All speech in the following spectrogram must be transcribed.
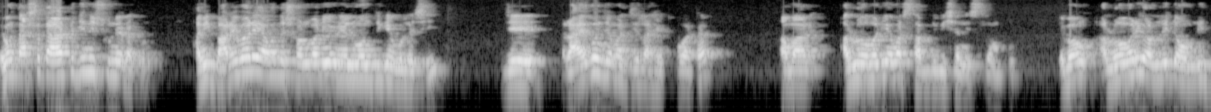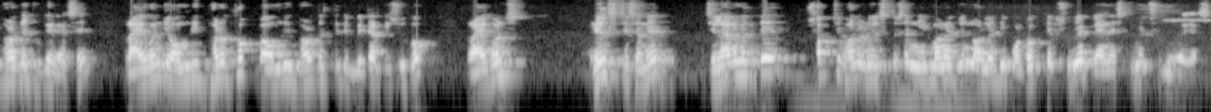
এবং তার সাথে আরেকটা জিনিস শুনে রাখুন। আমি বারে বারে আমাদের সম্মানীয় রেলমন্ত্রীকে বলেছি যে, রায়গঞ্জ আমার জেলা হেডকোয়ার্টার আমার আলুয়াবাড়ি আমার সাব ডিভিশন ইসলামপুর এবং আলুয়াবাড়ি অলরেডি অমৃত ভারতে ঢুকে গেছে। রায়গঞ্জে অমৃত ভারত হোক বা অমৃত ভারতের থেকে বেটার কিছু হোক, রায়গঞ্জ রেল স্টেশনের জেলার মধ্যে সবচেয়ে ভালো রেল স্টেশন নির্মাণের জন্য অলরেডি পদক্ষেপ শুরু হয়ে প্ল্যান এস্টিমেট শুরু হয়ে গেছে।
